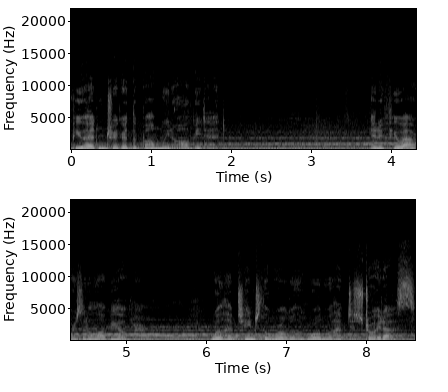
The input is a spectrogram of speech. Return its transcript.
If you hadn't triggered the bomb, we'd all be dead. In a few hours, it'll all be over. We'll have changed the world, or the world will have destroyed us.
